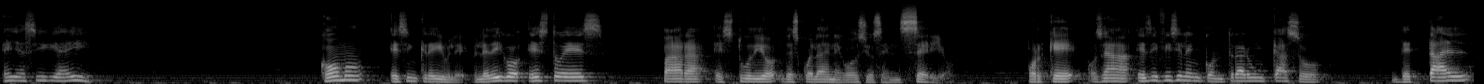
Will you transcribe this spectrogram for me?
Ella sigue ahí. ¿Cómo es increíble. Le digo, esto es para estudio de escuela de negocios en serio. Porque, o sea, es difícil encontrar un caso de tal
